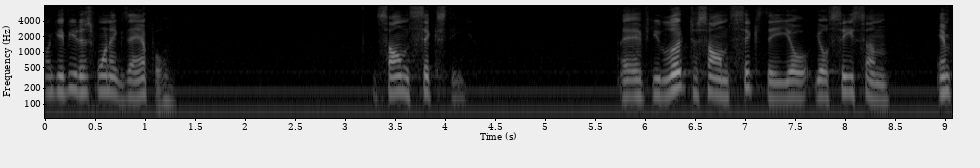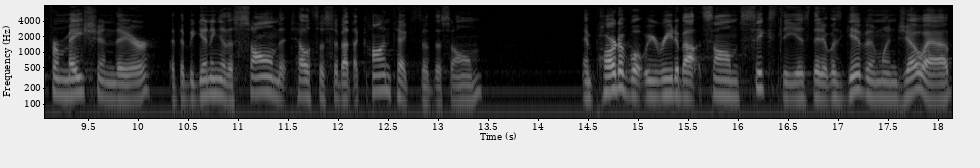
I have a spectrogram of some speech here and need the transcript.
I'll give you just one example. Psalm 60. If you look to Psalm 60, you'll, you'll see some information there at the beginning of the psalm that tells us about the context of the psalm. And part of what we read about Psalm 60 is that it was given when Joab,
